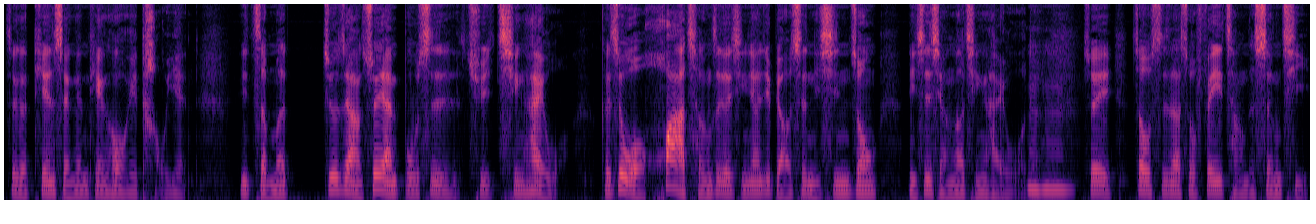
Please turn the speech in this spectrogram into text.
这个天神跟天后给讨厌。你怎么就这样？虽然不是去侵害我，可是我化成这个形象，就表示你心中你是想要侵害我的。嗯、所以宙斯那时候非常的生气，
